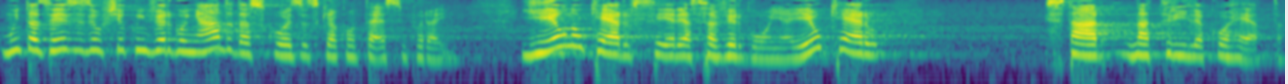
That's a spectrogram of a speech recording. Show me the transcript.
Muitas vezes eu fico envergonhada das coisas que acontecem por aí. E eu não quero ser essa vergonha. Eu quero estar na trilha correta.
